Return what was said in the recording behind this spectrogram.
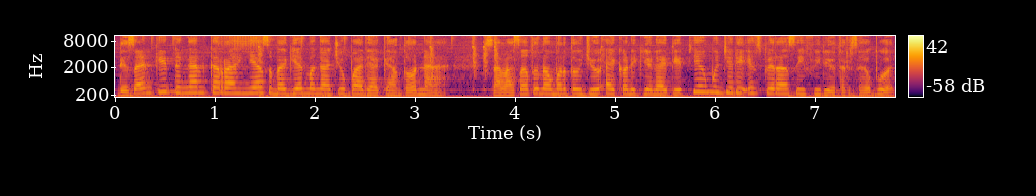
Desain kit dengan kerahnya sebagian mengacu pada Cantona, salah satu nomor 7 Iconic United yang menjadi inspirasi video tersebut.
